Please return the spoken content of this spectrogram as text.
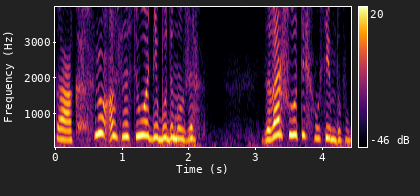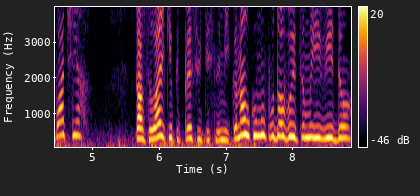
Так, ну а на сьогодні будемо вже завершувати. Усім до побачення. Ставте лайки, підписуйтесь на мій канал, кому подобаються мої відео.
